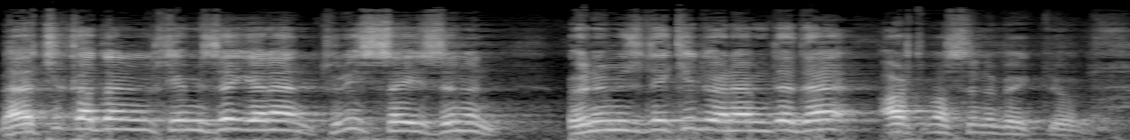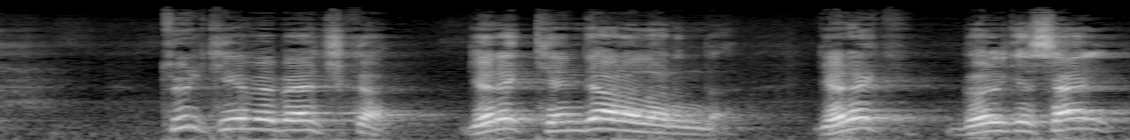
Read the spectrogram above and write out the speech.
Belçika'dan ülkemize gelen turist sayısının önümüzdeki dönemde de artmasını bekliyoruz. Türkiye ve Belçika gerek kendi aralarında gerek bölgesel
